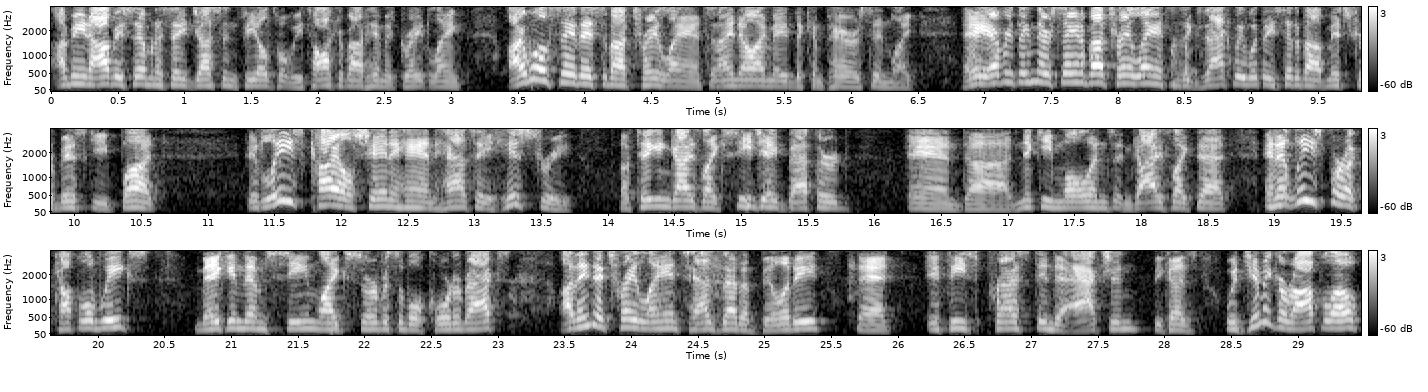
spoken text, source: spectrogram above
I mean, obviously, I'm going to say Justin Fields, but we talked about him at great length. I will say this about Trey Lance, and I know I made the comparison like, hey, everything they're saying about Trey Lance is exactly what they said about Mitch Trubisky, but at least Kyle Shanahan has a history of taking guys like CJ Beathard and uh, Nicky Mullens and guys like that, and at least for a couple of weeks, making them seem like serviceable quarterbacks. I think that Trey Lance has that ability that if he's pressed into action, because with Jimmy Garoppolo,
